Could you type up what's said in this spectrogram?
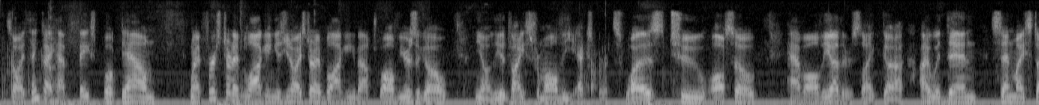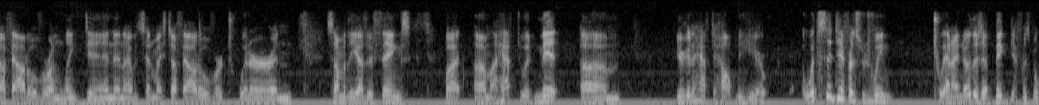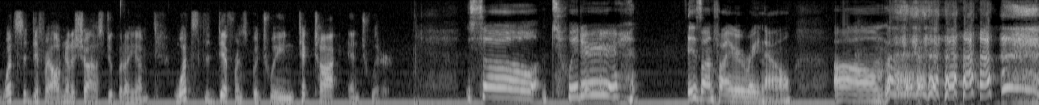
So I think I have Facebook down. When I first started blogging, as you know, I started blogging about 12 years ago. You know, the advice from all the experts was to also have all the others. Like uh, I would then send my stuff out over on LinkedIn, and I would send my stuff out over Twitter and some of the other things. But um, I have to admit, um, you're going to have to help me here. What's the difference between two? And I know there's a big difference, but what's the difference? I'm going to show how stupid I am. What's the difference between TikTok and Twitter? So Twitter is on fire right now. Um,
